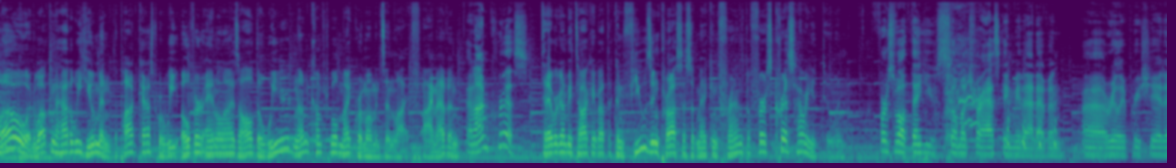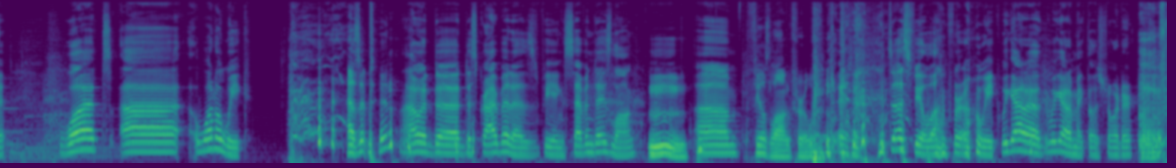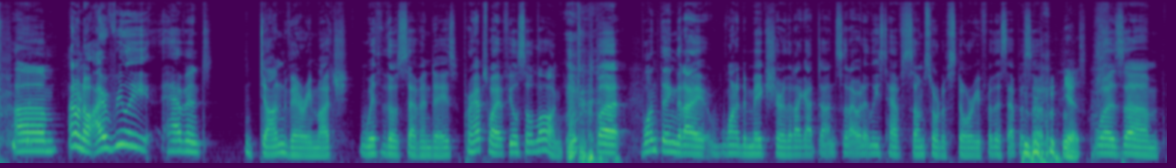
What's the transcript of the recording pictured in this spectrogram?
Hello, and welcome to How Do We Human, the podcast where we overanalyze all the weird and uncomfortable micro moments in life. I'm Evan. And I'm Chris. Today we're going to be talking about the confusing process of making friends, but first, Chris, how are you doing? First of all, thank you so much for asking me that, Evan. I uh, really appreciate it. What uh what a week. Has it been? I would uh, describe it as being seven days long. Mmm. Um, Feels long for a week. it, it does feel long for a week. We gotta we gotta make those shorter. Um, I don't know. I really haven't done very much with those seven days. Perhaps why it feels so long. but one thing that I wanted to make sure that I got done, so that I would at least have some sort of story for this episode, yes. was um,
